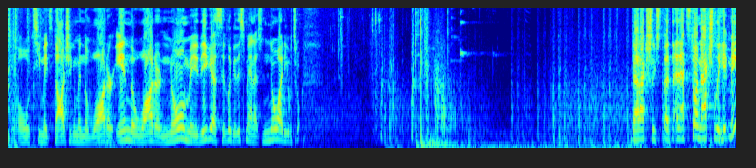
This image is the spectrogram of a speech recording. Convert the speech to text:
Okay, oh, teammates dodging him in the water. In the water. No me digas. Look at this man has no idea what's going. That actually, that, that stun actually hit me?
